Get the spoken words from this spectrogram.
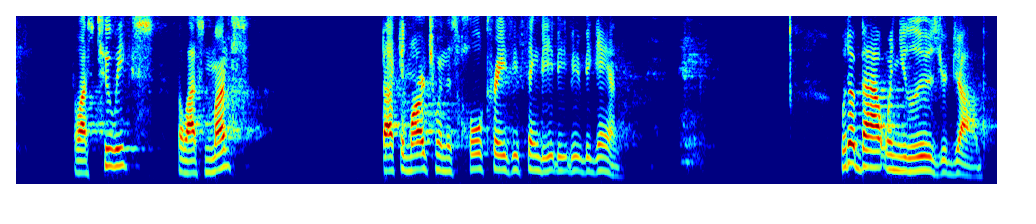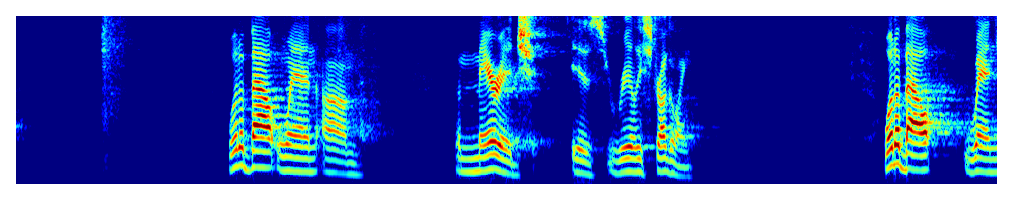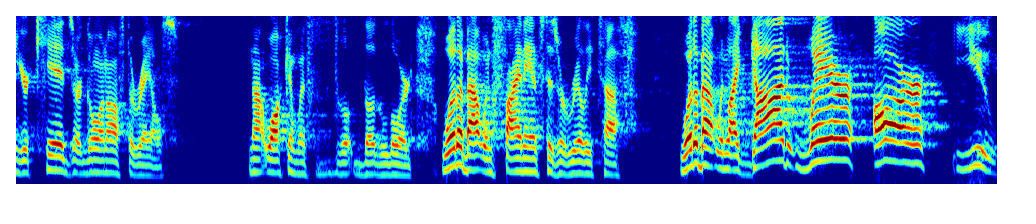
the last two weeks, the last month, back in March when this whole crazy thing be, be, began. What about when you lose your job? What about when um, the marriage is really struggling? What about when your kids are going off the rails, not walking with the, the, Lord? What about when finances are really tough? What about when, like, God, where are you?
